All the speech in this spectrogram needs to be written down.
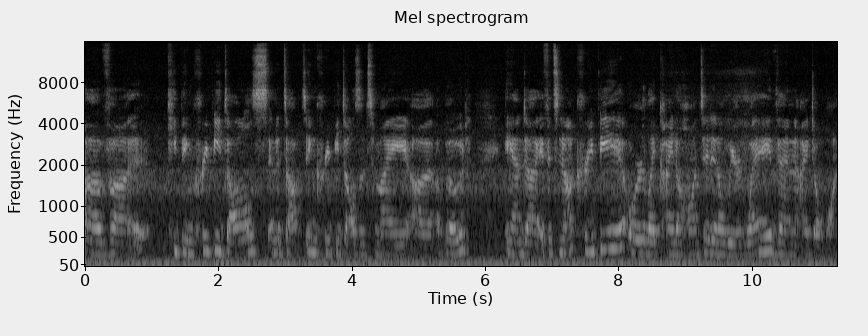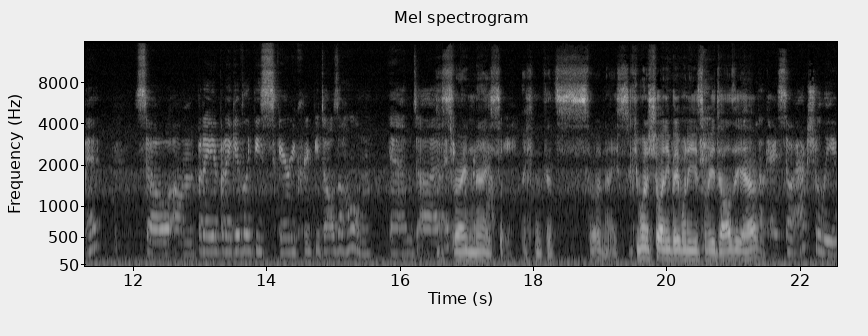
of uh, keeping creepy dolls and adopting creepy dolls into my uh, abode. And uh, if it's not creepy or like kind of haunted in a weird way, then I don't want it. So, um, but I but I give like these scary, creepy dolls a home, and uh, That's very nice. happy. I think that's sort of nice. Do you want to show anybody one of some of your dolls that you have? Okay, so actually,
